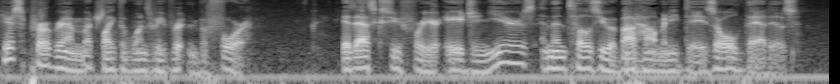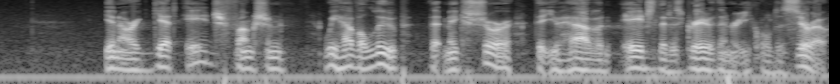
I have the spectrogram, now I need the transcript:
Here's a program much like the ones we've written before. It asks you for your age in years and then tells you about how many days old that is. In our getAge function, we have a loop that makes sure that you have an age that is greater than or equal to zero.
